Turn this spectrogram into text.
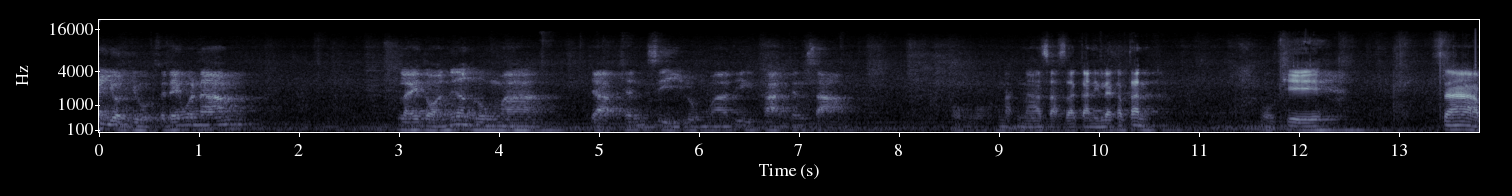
ยังหยดอยู่ แสดงว่าน้ำ ไหลต่อเนื่องลงมาจากชั้นสี่ลงมาที่คานชั้นสามโอ้โหหนักหนาสาสาการอีกแล้วครับท่าน โอเค ทราบ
